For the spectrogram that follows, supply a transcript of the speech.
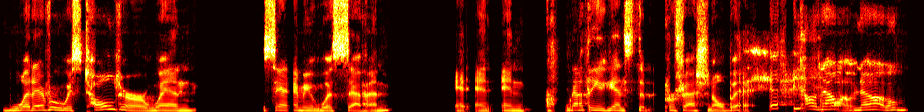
whatever was told her when Samuel was seven, and, and, and nothing against the professional, but oh no, no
